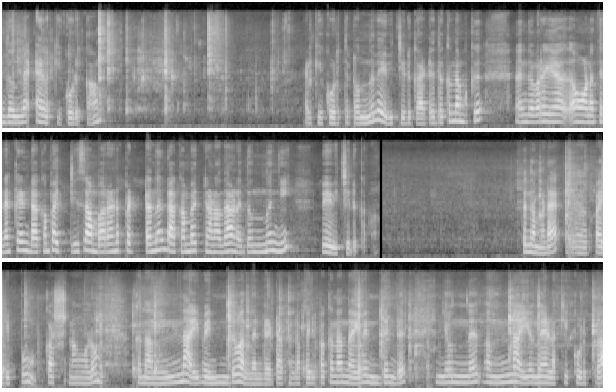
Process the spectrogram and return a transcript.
ഇതൊന്ന് ഇളക്കി കൊടുക്കാം. ഇളക്കി കൊടുത്തിട്ടൊന്ന് വേവിച്ചെടുക്കാം കേട്ടോ. ഇതൊക്കെ നമുക്ക് എന്താ പറയുക ഓണത്തിനൊക്കെ ഉണ്ടാക്കാൻ പറ്റിയ സാമ്പാറാണ്. പെട്ടെന്ന് ഉണ്ടാക്കാൻ പറ്റണതാണ്. ഇതൊന്ന് ഇനി വേവിച്ചെടുക്കാം. ഇപ്പം നമ്മുടെ പരിപ്പും കഷ്ണങ്ങളും ഒക്കെ നന്നായി വെന്ത് വന്നിട്ടുണ്ട് കേട്ടോ. കണ്ട പരിപ്പൊക്കെ നന്നായി വെന്തുണ്ട്. ഇനി ഒന്ന് നന്നായി ഒന്ന് ഇളക്കി കൊടുക്കുക.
